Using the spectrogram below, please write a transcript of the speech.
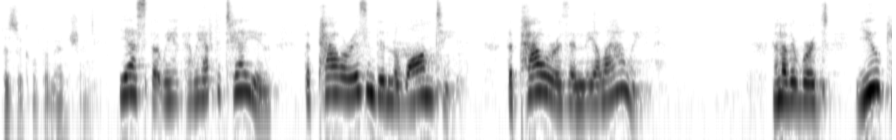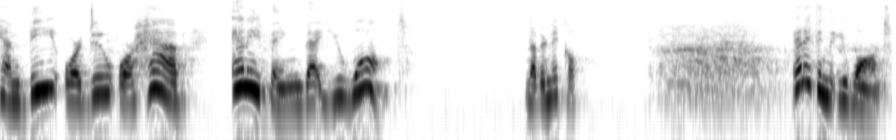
physical dimension? Yes, but we, we have to tell you, the power isn't in the wanting. The power is in the allowing. In other words, you can be or do or have anything that you want. Another nickel. anything that you want.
